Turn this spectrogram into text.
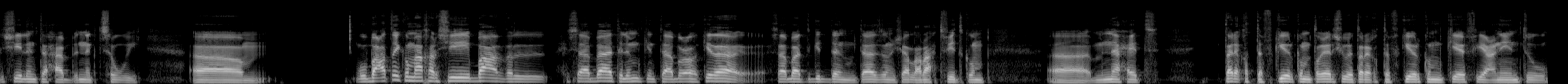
الشيء اللي أنت حاب إنك تسويه؟ وبعطيكم آخر شيء بعض الحسابات اللي ممكن تتابعوها كذا حسابات جدا ممتازة وإن شاء الله راح تفيدكم آه، من ناحية طريقة تفكيركم تغير شوية طريقة تفكيركم كيف يعني أنتم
